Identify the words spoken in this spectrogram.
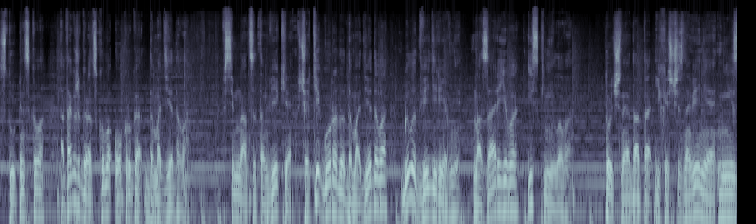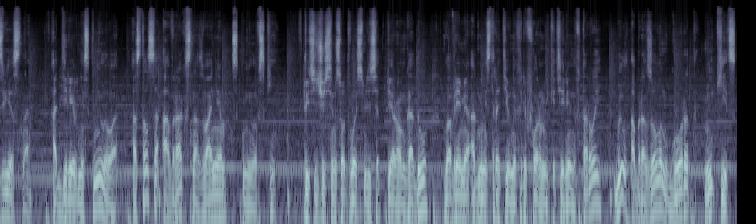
Ступинского, а также городского округа Домодедово. В 17 веке в черте города Домодедово было две деревни – Назарьево и Скнилово. Точная дата их исчезновения неизвестна. От деревни Скнилова остался овраг с названием Скниловский. В 1781 году, во время административных реформ Екатерины II, был образован город Никитск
